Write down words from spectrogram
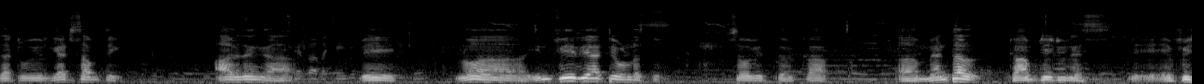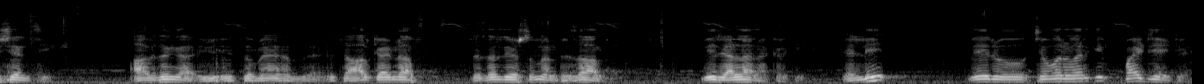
that will get something ఆ విధంగా మీ నో ఇన్ఫీరియారిటీ ఉండొద్దు. So with mental competitiveness efficiency ఆ విధంగా with with all kind of resolution and resolve మీరు వెళ్ళాలి అక్కడికి. వెళ్ళి మీరు చివరి వరకు ఫైట్ చేయటమే.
